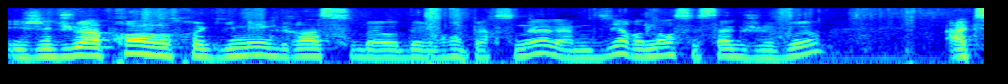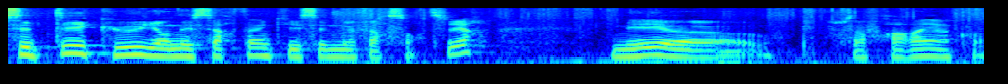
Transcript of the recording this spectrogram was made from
et j'ai dû apprendre entre guillemets grâce bah, au développement personnel à me dire non c'est ça que je veux. Accepter qu'il y en ait certains qui essaient de me faire sortir, mais ça fera rien quoi.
